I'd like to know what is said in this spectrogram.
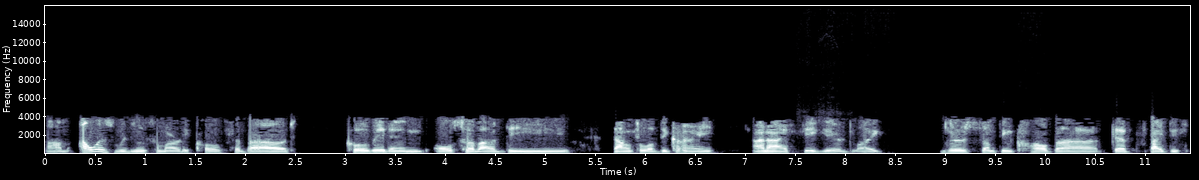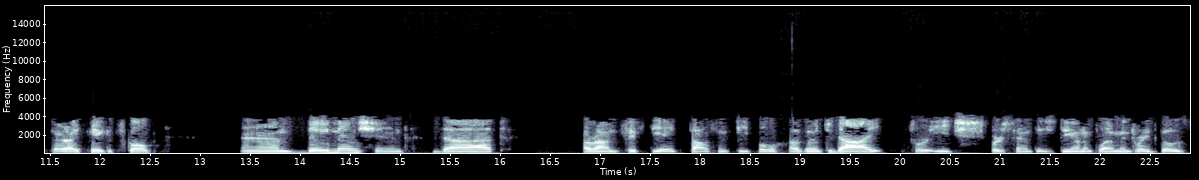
Um, I was reading some articles about COVID and also about the downfall of the economy, and I figured like there's something called uh, death by despair, I think it's called, and they mentioned that around 58,000 people are going to die for each percentage the unemployment rate goes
